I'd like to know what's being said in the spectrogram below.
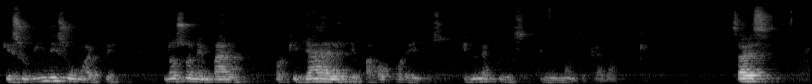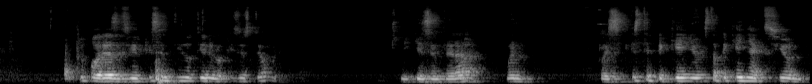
que su vida y su muerte no son en vano porque ya alguien pagó por ellos en una cruz en el Monte Calvario. ¿Sabes? Tú podrías decir, ¿qué sentido tiene lo que hizo este hombre? Ni quien se enterara. Bueno, pues este pequeño, esta pequeña acción,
